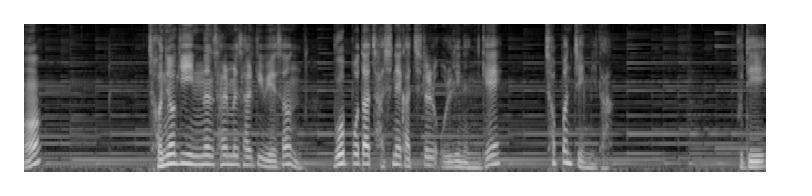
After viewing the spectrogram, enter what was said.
어? 저녁이 있는 삶을 살기 위해선 무엇보다 자신의 가치를 올리는 게 첫 번째입니다. 부디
